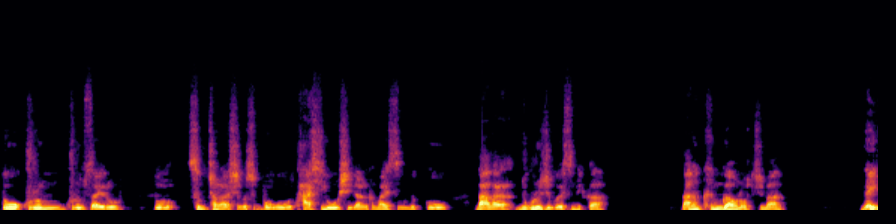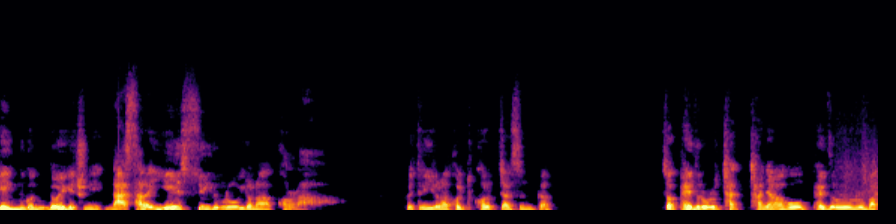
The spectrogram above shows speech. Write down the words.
또 구름 구름 사이로 또 승천하신 것을 보고 다시 오시라는 그 말씀을 듣고 나가 누구를 증거했습니까? 나는 근가은 없지만 내게 있는 건 너에게 주니 나사라 예수 이름으로 일어나 걸어라. 그랬더니 일어나 걸, 걸었지 않습니까? 그래서 베드로를 차, 찬양하고 베드로를 막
